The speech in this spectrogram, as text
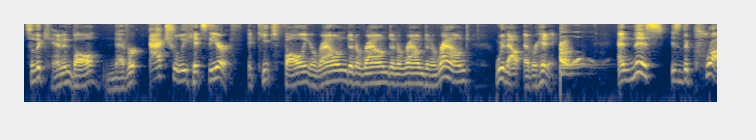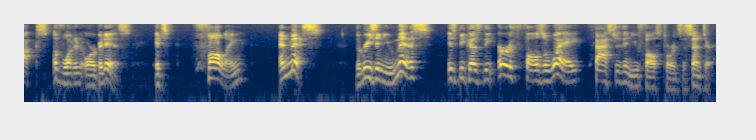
So the cannonball never actually hits the Earth. It keeps falling around and around and around and around without ever hitting. And this is the crux of what an orbit is. It's falling and miss. The reason you miss is because the Earth falls away faster than you fall towards the center.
